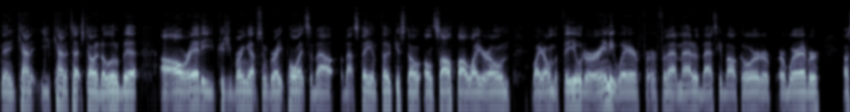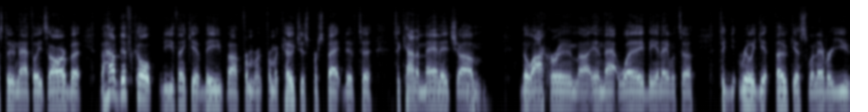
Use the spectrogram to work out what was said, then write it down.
And you kind of you kind of touched on it a little bit uh, already because you bring up some great points about about staying focused on on softball while you're on while you're on the field or anywhere for for that matter, the basketball court or or wherever student athletes are. But but how difficult do you think it be uh, from from a coach's perspective to to kind of manage um, the locker room uh, in that way, being able to to get, really get focused whenever you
